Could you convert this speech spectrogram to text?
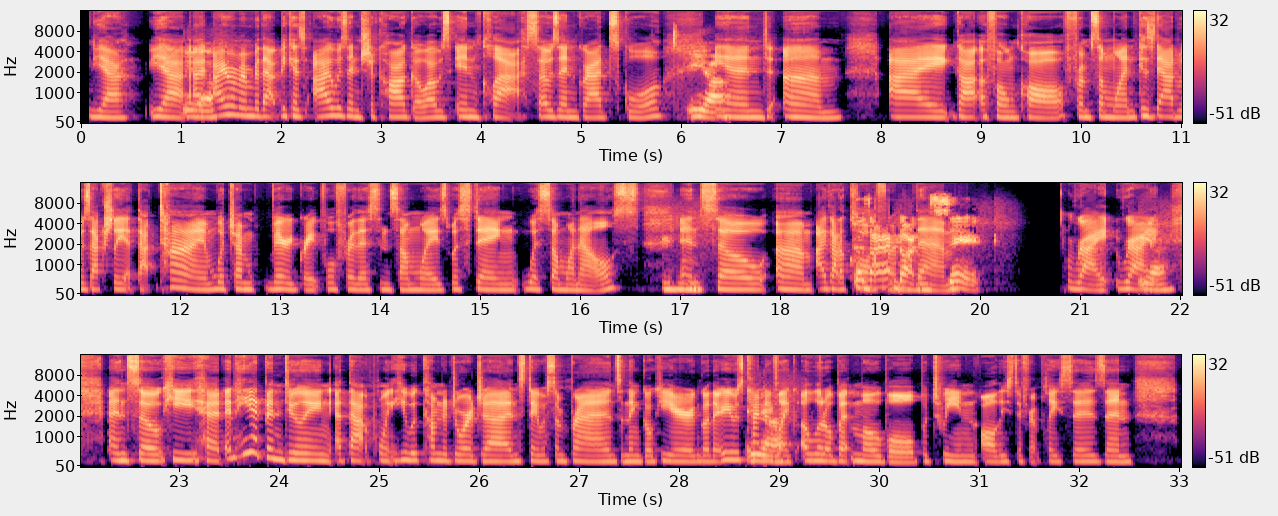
Yeah, yeah. Yeah. I, I remember that because I was in Chicago. I was in class. I was in grad school, yeah. and um, I got a phone call from someone because Dad was actually at that time, which I'm very grateful for. This in some ways was staying with someone else, Mhm. and so um, I got a call Cuz I had gotten them. sick. Right, right. Yeah. And so he had, and he had been doing at that point, he would come to Georgia and stay with some friends and then go here and go there. He was kind Yeah. of like a little bit mobile between all these different places. And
